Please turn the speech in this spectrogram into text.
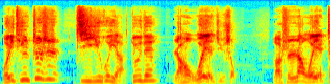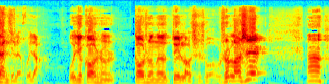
我一听这是机会呀，对不对？然后我也举手，老师让我也站起来回答，我就高声高声的对老师说：“我说老师，啊，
